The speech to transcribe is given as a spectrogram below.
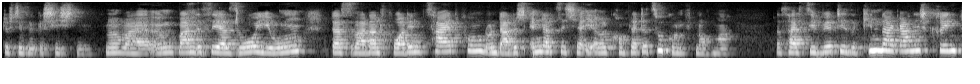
durch diese Geschichten. Ne? Weil irgendwann ist sie ja so jung, das war dann vor dem Zeitpunkt und dadurch ändert sich ja ihre komplette Zukunft nochmal. Das heißt, sie wird diese Kinder gar nicht kriegen.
